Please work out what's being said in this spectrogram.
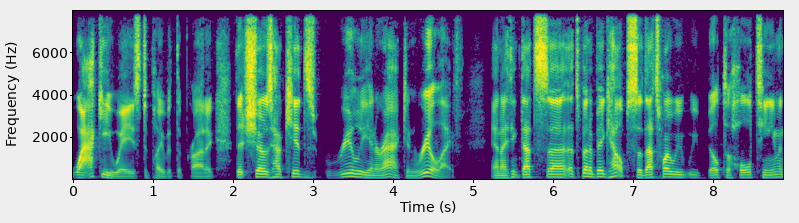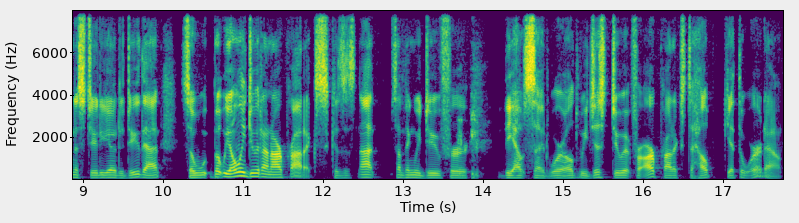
wacky ways to play with the product that shows how kids really interact in real life and I think that's uh, that's been a big help. So that's why we we built a whole team in a studio to do that. So, but we only do it on our products because it's not something we do for the outside world. We just do it for our products to help get the word out.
